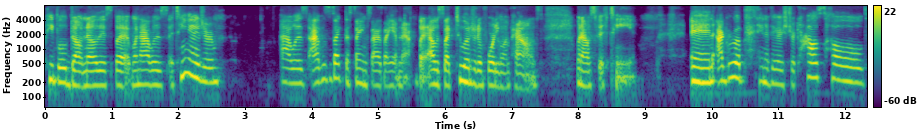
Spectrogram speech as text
people don't know this, but when I was a teenager, I was I was like the same size I am now, but I was like 241 pounds when I was 15. And I grew up in a very strict household,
